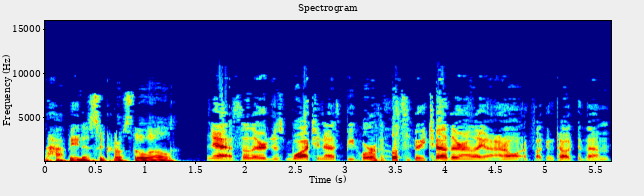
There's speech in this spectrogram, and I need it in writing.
happiness across the world. Yeah, so they're just watching us be horrible to each other and like, I don't want to fucking talk to them.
